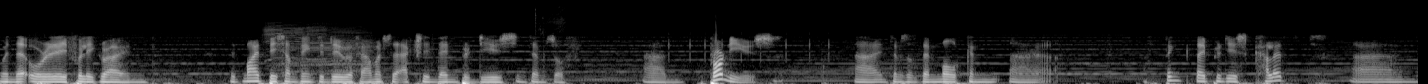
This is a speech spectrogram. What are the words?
when they're already fully grown. It might be something to do with how much they actually then produce in terms of um, produce, uh, in terms of their milk and uh, I think they produce coloured um,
